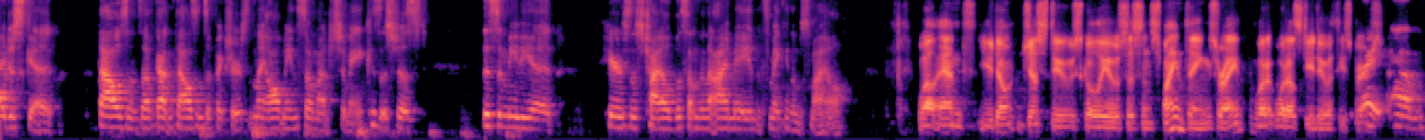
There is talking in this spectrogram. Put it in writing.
I just get thousands. I've gotten thousands of pictures, and they all mean so much to me because it's just this immediate. Here's this child with something that I made that's making them smile. Well, and you don't just do scoliosis and spine things, right? What what else do you do with these bears? Right. Um,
